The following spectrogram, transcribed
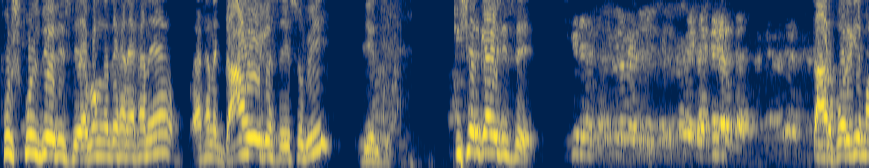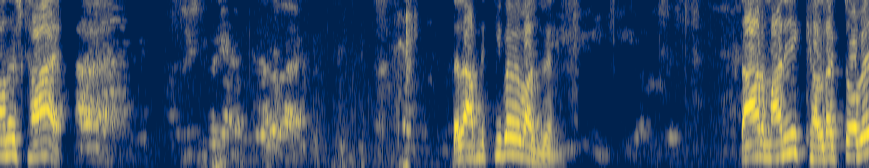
ফুসফুস দিয়ে দিছে এবং দেখেন এখানে এখানে গা হয়ে গেছে এই ছবি দিয়ে দিছে। কিসের গায়ে দিছে? তারপরে কি মানুষ খায়? তাহলে আপনি কীভাবে বাঁচবেন? তার মানে খেয়াল রাখতে হবে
